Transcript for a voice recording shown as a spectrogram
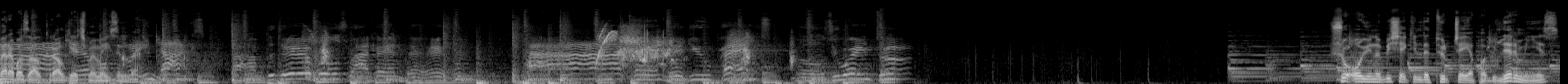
Merhaba Zal Kral, geçmeme izin ver. Şu oyunu bir şekilde Türkçe yapabilir miyiz?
